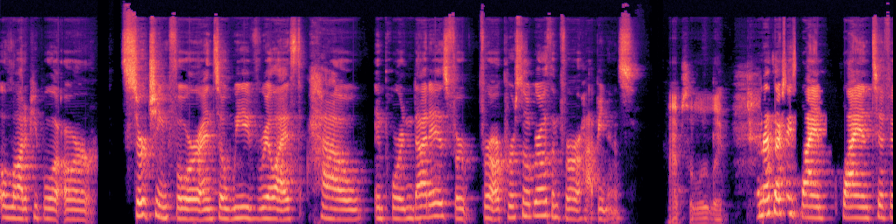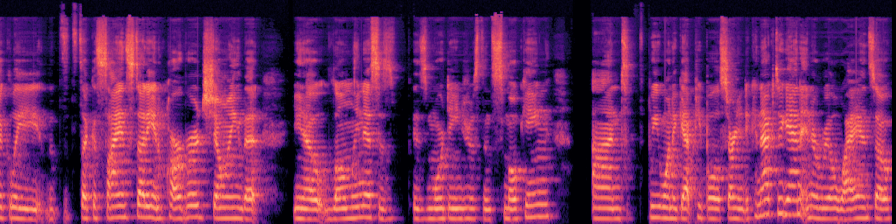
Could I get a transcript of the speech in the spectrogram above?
a lot of people are searching for and so we've realized how important that is for for our personal growth and for our happiness absolutely and that's actually science scientifically it's like a science study in harvard showing that you know loneliness is is more dangerous than smoking and we want to get people starting to connect again in a real way and so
